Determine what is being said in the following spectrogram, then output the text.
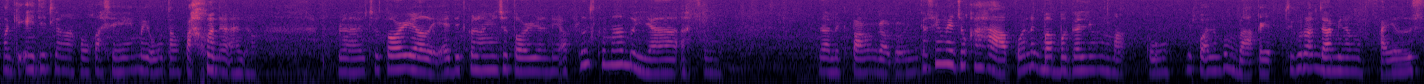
Mag-edit lang ako kasi may utang pa ako na ano. Na tutorial eh. Edit ko lang yung tutorial na upload ko mamaya. So, dami ko pa akong gagawin. Kasi medyo kahapon, nagbabagal yung Mac ko. Hindi ko alam kung bakit. Siguro ang dami ng files.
